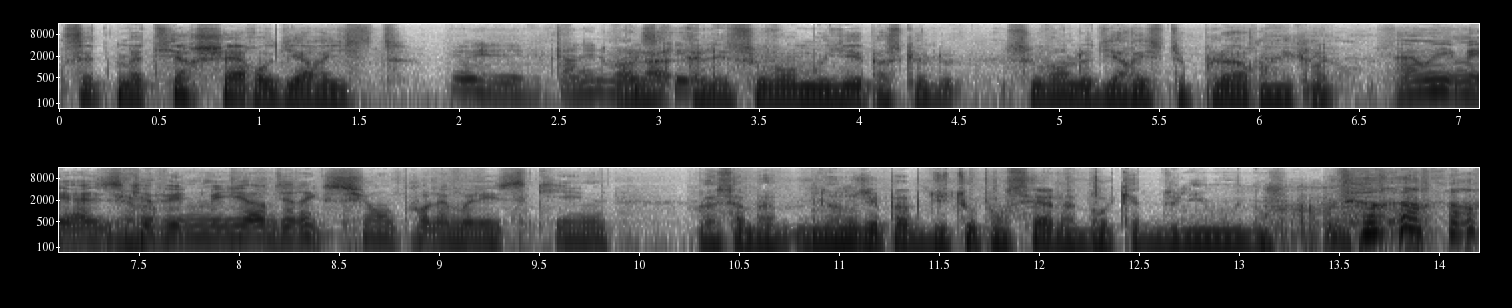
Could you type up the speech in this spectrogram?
cette matière chère aux diaristes. Oui, les carnets de là, Moleskine. elle est souvent mouillée parce que le- souvent le diariste pleure en écrivant. Ah oui, mais est-ce qu'il y avait une meilleure direction pour la Moleskine? Ben, ça non, j'ai pas du tout pensé à la banquette de Limoux. non.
